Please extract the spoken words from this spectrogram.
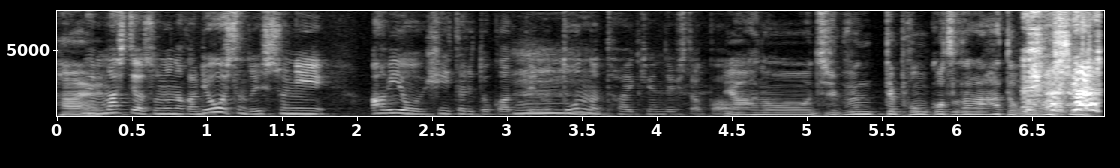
はい。ねましてやそのなんか漁師さんと一緒に網を引いたりとかっていうのうん。はどんな体験でしたか、いやあの自分ってポンコツだなと思いました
